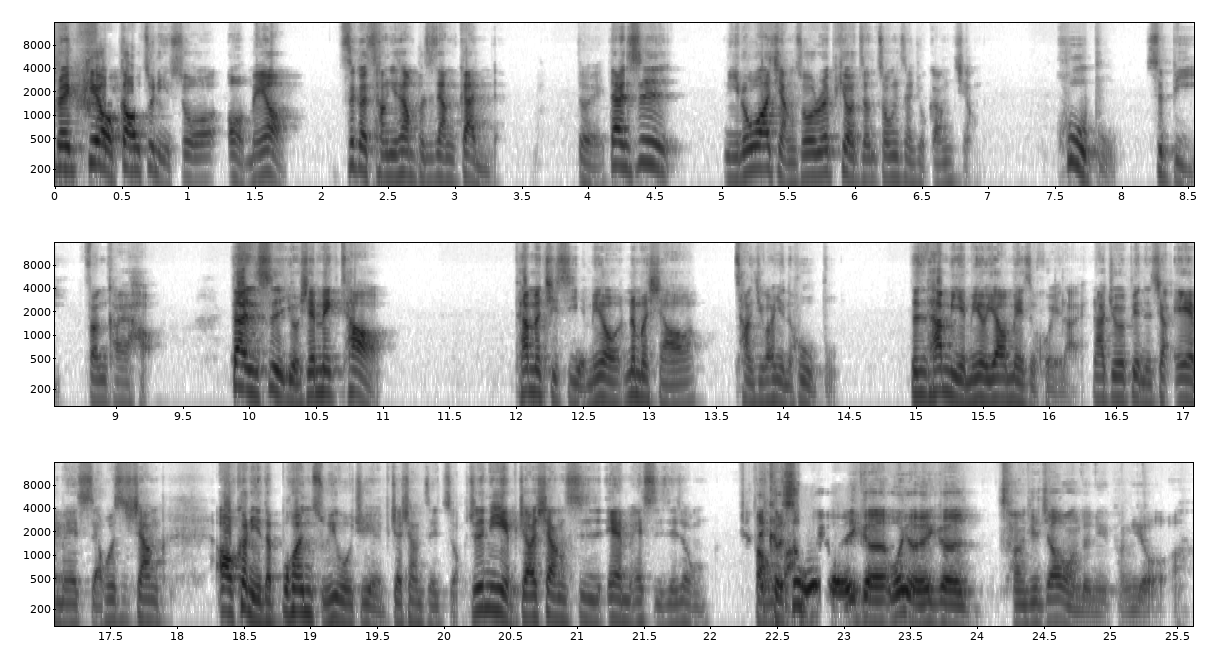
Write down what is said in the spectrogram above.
Rapio 告诉你说，哦，没有，这个场景上不是这样干的。对，但是你如果要讲说 Rapio 中中医就刚讲，互补是比分开好，但是有些 MGTOW 他们其实也没有那么想要长期关系的互补。但是他们也没有要妹子回来，那就会变得像 AMS 啊，或是像奥克尼的不婚主义，我觉得也比较像这种，就是你也比较像是 AMS 这种、欸。可是我有一个，我有一个长期交往的女朋友啊，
